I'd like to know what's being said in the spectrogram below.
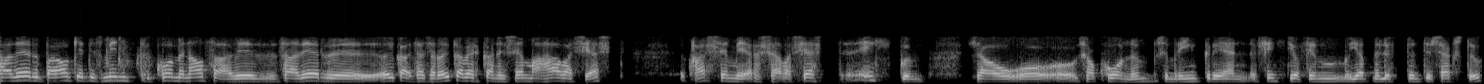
það er bara ágættis mynd komin á það. Við, það er eh, auka, þessar aukaverkanir sem að hafa sérst, hvar sem er að hafa sérst engum hjá, hjá konum sem er yngri enn 55, jafnvel upp undir 60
